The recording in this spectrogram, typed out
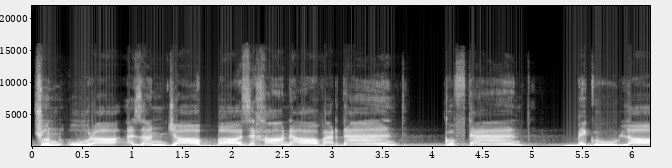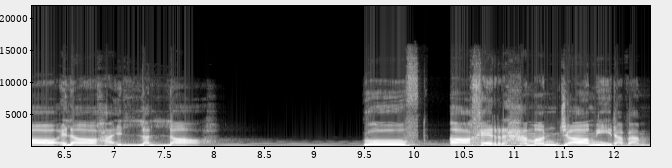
چون او را از آنجا باز خانه آوردند گفتند بگو لا اله الا الله. گفت آخر همانجا می روم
